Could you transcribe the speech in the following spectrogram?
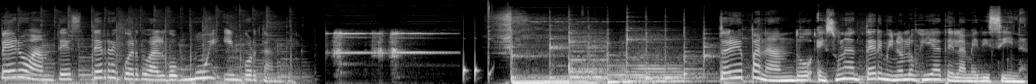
Pero antes te recuerdo algo muy importante. Trepanando es una terminología de la medicina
